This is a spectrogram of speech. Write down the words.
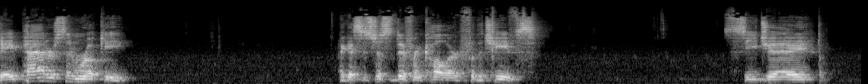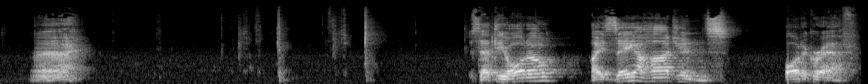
Shea Patterson rookie. I guess it's just a different color for the Chiefs. CJ. Ah. Is that the auto? Isaiah Hodgins autograph.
